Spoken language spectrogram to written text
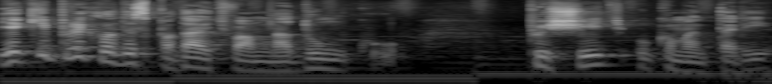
Які приклади спадають вам на думку? Пишіть у коментарі,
